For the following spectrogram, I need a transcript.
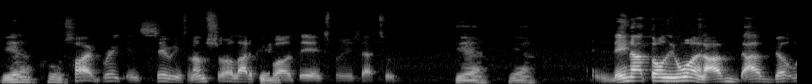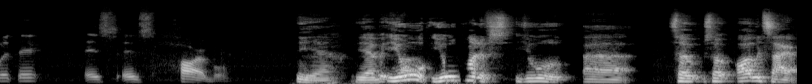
Yeah. Of course. Heartbreak is serious, and I'm sure a lot of Yeah. people out there experience that too. Yeah. Yeah. They're not the only one. I've I've dealt with it. It's it's horrible. Yeah, yeah, but you're you're kind of you're uh so so I would say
